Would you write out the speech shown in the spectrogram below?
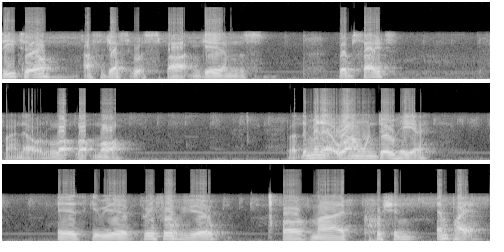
detail, I suggest you go to Spartan Games website to find out a lot, lot more. But at the minute, what I want to do here is give you a brief overview of my Prussian Empire.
